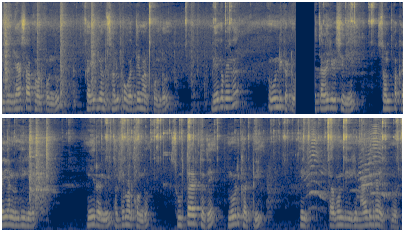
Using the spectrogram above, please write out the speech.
ಈಗ ಗ್ಯಾಸ್ ಆಫ್ ಮಾಡಿಕೊಂಡು ಕೈಗೆ ಒಂದು ಸ್ವಲ್ಪ ಒದ್ದೆ ಮಾಡಿಕೊಂಡು ಬೇಗ ಬೇಗ ಉಂಡೆ ಕಟ್ಟುವ ತಳಗಿಳಿಸಿದ್ವಿ ಸ್ವಲ್ಪ ಕೈಯನ್ನು ಹೀಗೆ ನೀರಲ್ಲಿ ಅದ್ದೆ ಮಾಡಿಕೊಂಡು ಸುಡ್ತಾ ಇರ್ತದೆ. ನೋಡಿ ಕಟ್ಟಿ. ಹೀಗೆ ತಗೊಂಡು ಹೀಗೆ ಮಾಡಿದರೆ ಆಯಿತು ನೋಡಿ.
